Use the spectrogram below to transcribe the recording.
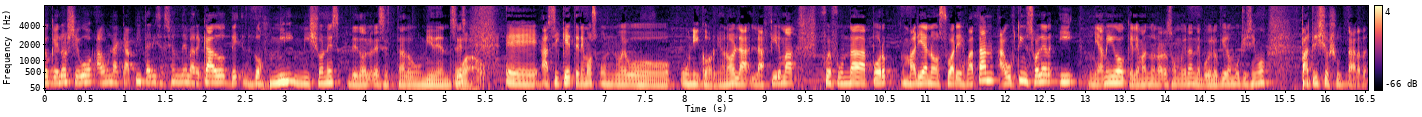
lo que lo llevó a una capitalización de mercado de 2 mil millones de dólares estadounidenses. Wow. Eh, así que tenemos un nuevo unicornio. ¿no? La, la firma fue fundada por Mariano Suárez Batán, Agustín Soler y mi amigo, que le mando un abrazo muy grande porque lo quiero muchísimo, Patricio Jutard.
